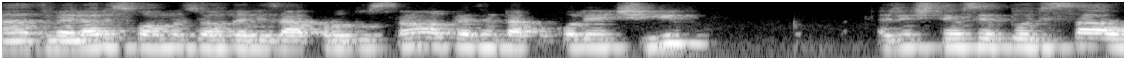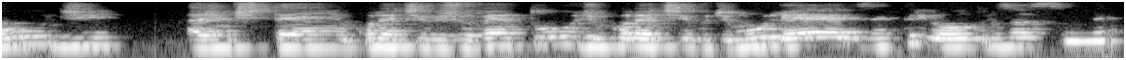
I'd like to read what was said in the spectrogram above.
as melhores formas de organizar a produção, apresentar para o coletivo. A gente tem o setor de saúde, a gente tem o coletivo de juventude, o coletivo de mulheres, entre outros assim, né?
